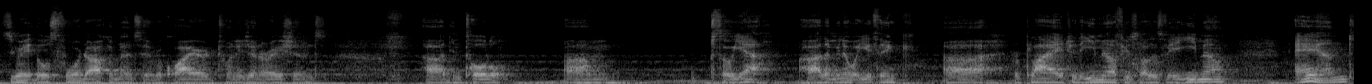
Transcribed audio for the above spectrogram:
it's great. Those four documents it required 20 generations uh, in total. Um, so yeah, uh, let me know what you think uh, reply to the email if you saw this via email, and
